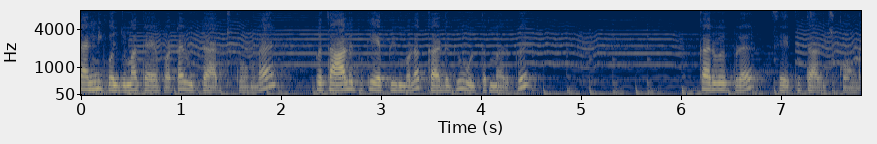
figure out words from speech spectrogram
தண்ணி கொஞ்சமாக தேவைப்பட்டால் விட்டு அரைச்சிக்கோங்க. இப்போ தாளிப்புக்கு எப்பயும் போல் கடுகு உளுத்தம் பருப்பு கருவேப்பிலை சேர்த்து தாளிச்சுக்கோங்க.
